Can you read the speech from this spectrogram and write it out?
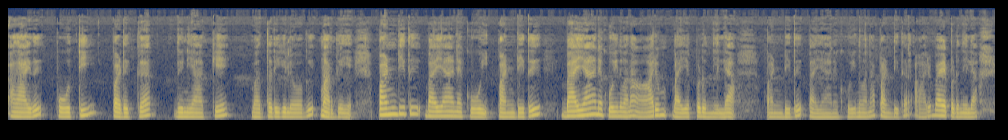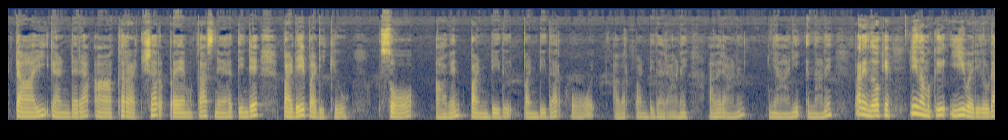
അതായത് പോത്തി പടുക്കർ ദുനിയാക്കെ ഭക്തതിക്ക് ലോക് മർഗയെ. പണ്ഡിത് ഭയാന കോയി പണ്ഡിത് ഭയാന കോയി എന്ന് പറഞ്ഞാൽ ആരും ഭയപ്പെടുന്നില്ല. പണ്ഡിത് ഭയാന കോയി എന്ന് പറഞ്ഞാൽ പണ്ഡിതർ ആരും ഭയപ്പെടുന്നില്ല ടായി രണ്ടര ആക്കർ അക്ഷർ പ്രേംക സ്നേഹത്തിന്റെ പടേ പഠിക്കൂ സോ അവൻ പണ്ഡിത് പണ്ഡിതർ ഹോയ് അവർ പണ്ഡിതരാണ് അവരാണ് ജ്ഞാനി എന്നാണ് പറയുന്നത് ഓക്കെ ഇനി നമുക്ക് ഈ വരികളുടെ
